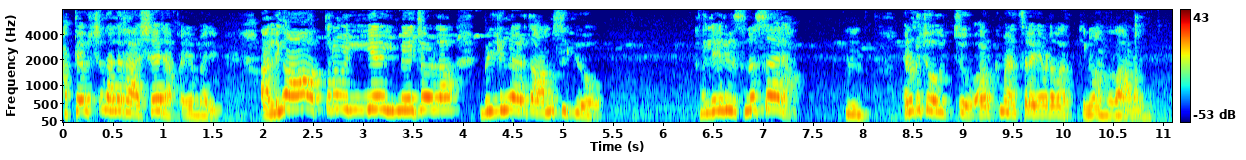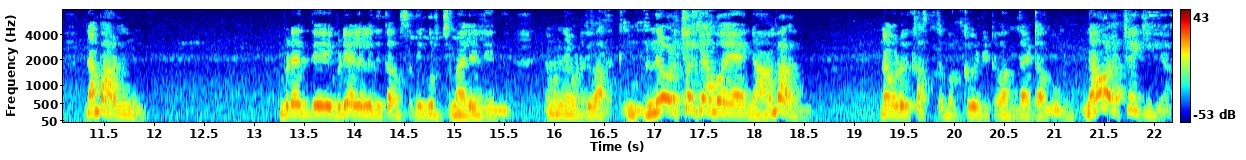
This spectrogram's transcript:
അത്യാവശ്യം നല്ല കാശുകാരാ പയ്യന്മാര്. അല്ലെങ്കിൽ ആ അത്ര വലിയ ഇമേജുള്ള ബിൽഡിംഗുകാർ താമസിക്കുവോ? വലിയ ബിസിനസ്സുകാരാ. എന്നോട് ചോദിച്ചു അവർക്ക് മനസ്സിലായി ഞാൻ ഇവിടെ വർക്കിന് വന്നതാണെന്ന്. ഞാൻ പറഞ്ഞു ഇവിടെ എന്തേ ഇവിടെ അല്ലല്ലോ നീ താമസത്തിന് കുറിച്ചുമാലല്ലേ എന്ന് ഞാൻ പറഞ്ഞു ഞാൻ ഇവിടെ വർക്ക് ഇന്ന് ഒളിച്ചു വയ്ക്കാൻ പോയേ ഞാൻ പറഞ്ഞു. ഞാൻ ഇവിടെ ഒരു കസ്റ്റമർക്ക് വേണ്ടിയിട്ട് വന്നതായിട്ടാന്ന് തോന്നുന്നു. ഞാൻ ഒളിച്ചു വയ്ക്കില്ല.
